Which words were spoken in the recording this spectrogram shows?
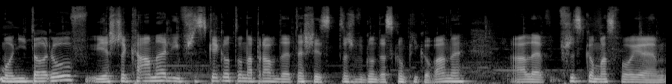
monitorów, jeszcze kamer i wszystkiego to naprawdę też jest, też wygląda skomplikowane, ale wszystko ma swoje,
